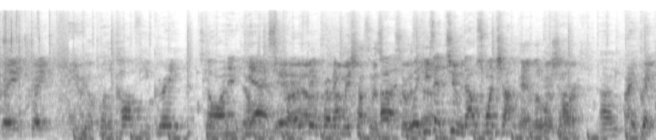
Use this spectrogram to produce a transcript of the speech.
Great, great. Here we go, pour the coffee, great. Let's go on in. Yes, yeah. perfect, perfect. How many shots of espresso uh, Wait, he said two. That was one shot. Okay, a little One bit shot. Um, all right, great.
